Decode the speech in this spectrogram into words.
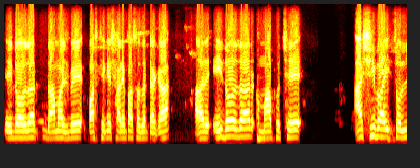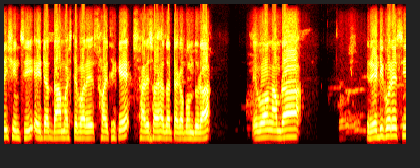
এই দরজার দাম আসবে পাঁচ থেকে সাড়ে পাঁচ হাজার টাকা। আর এই দরজার মাপ হচ্ছে আশি বাই চল্লিশ ইঞ্চি এইটার দাম আসতে পারে ছয় থেকে সাড়ে ছয় হাজার টাকা বন্ধুরা। এবং আমরা রেডি করেছি,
